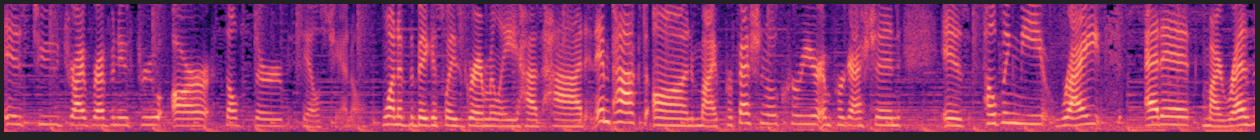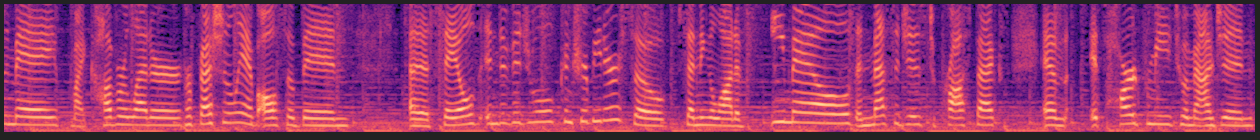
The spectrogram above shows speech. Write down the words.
is to drive revenue through our self serve sales channel. One of the biggest ways Grammarly has had an impact on my professional career and progression is helping me write, edit my resume, my cover letter. Professionally, I've also been a sales individual contributor, so sending a lot of emails and messages to prospects. And it's hard for me to imagine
